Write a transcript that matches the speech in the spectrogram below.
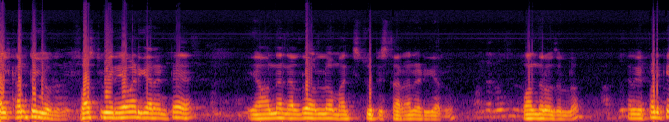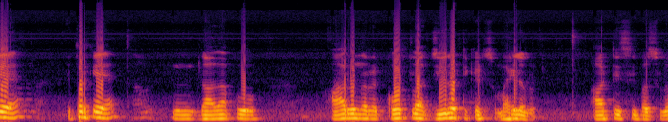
I come to you first మీరు ఏమడిగారంటే ఏమన్నా నెల రోజుల్లో మంచి చూపిస్తారా అని అడిగారు. వంద రోజుల్లో. ఇప్పటికే ఇప్పటికే దాదాపు ఆరున్నర కోట్ల జీరో టికెట్స్ మహిళలు ఆర్టీసీ బస్సులో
